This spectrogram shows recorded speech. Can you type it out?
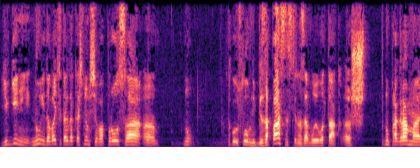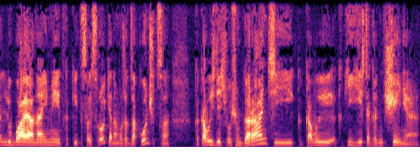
Евгений, ну и давайте тогда коснемся вопроса, э, ну, такой условной безопасности, назову его так. Э, ну, программа любая, она имеет какие-то свои сроки, она может закончиться. Каковы здесь, в общем, гарантии, каковы, какие есть ограничения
